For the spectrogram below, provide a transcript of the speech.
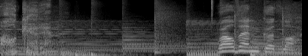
I'll get him. Well then, good luck.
